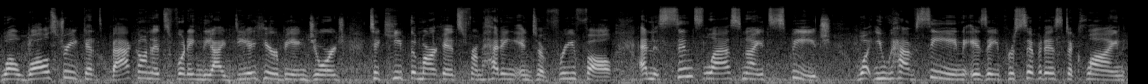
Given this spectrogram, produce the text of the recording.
while Wall Street gets back on its footing. The idea here being, George, to keep the markets from heading into free fall. And since last night's speech, what you have seen is a precipitous decline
